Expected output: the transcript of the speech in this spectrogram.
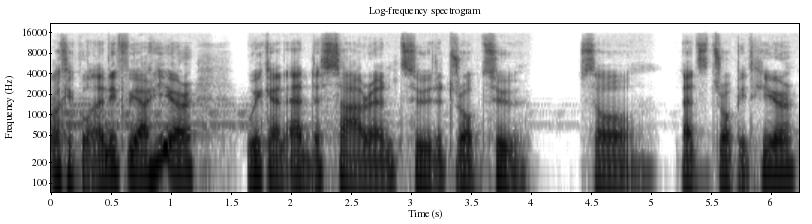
Okay, cool. And if we are here, we can add the siren to the drop too. So let's drop it here.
